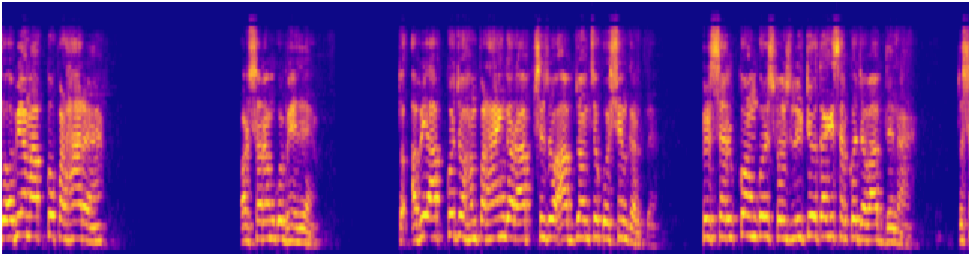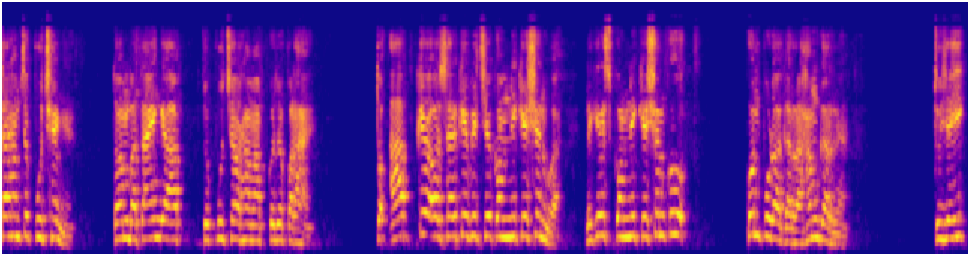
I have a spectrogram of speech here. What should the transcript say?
तो अभी हम आपको पढ़ा रहे हैं और सर हमको भेजे हैं। तो अभी आपको जो हम पढ़ाएँगे और आपसे जो, आप जो हमसे क्वेश्चन करते हैं, फिर सर को हमको रिस्पॉन्सिबिलिटी होता है कि सर को जवाब देना है। तो सर हमसे पूछेंगे तो हम बताएँगे आप जो पूछे और हम आपको जो पढ़ाएँ। तो आपके और सर के बीच ये कम्युनिकेशन हुआ। लेकिन इस कम्युनिकेशन को कौन पूरा कर रहा है? हम कर रहे हैं। तो यही,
